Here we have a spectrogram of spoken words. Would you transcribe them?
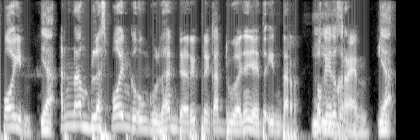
poin. Ya. 16 poin keunggulan dari peringkat duanya yaitu Inter. Oke Mm-mm. itu keren. Ya.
